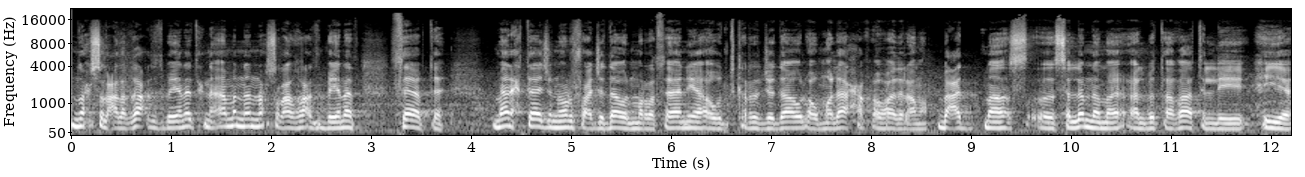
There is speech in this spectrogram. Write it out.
نحصل على قاعدة بيانات. إحنا املنا نحصل على قاعدة بيانات ثابتة. ما نحتاج انه نرفع جداول مرة ثانية أو نتكرر جداول أو ملاحق أو هذا الأمر. بعد ما سلمنا البطاقات اللي هي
